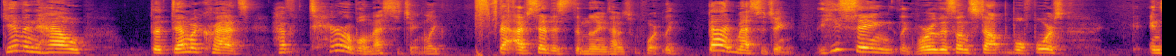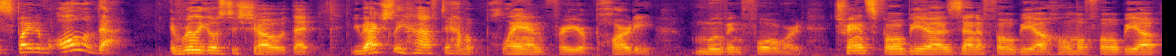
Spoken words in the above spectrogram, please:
given how the Democrats have terrible messaging. Like, I've said this a million times before, like, bad messaging. He's saying, like, we're this unstoppable force. In spite of all of that, it really goes to show that you actually have to have a plan for your party moving forward. Transphobia, xenophobia, homophobia,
